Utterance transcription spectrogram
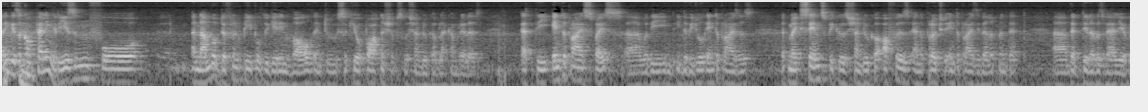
I think there's a compelling reason for a number of different people to get involved and to secure partnerships with Shanduka Black Umbrellas. At the enterprise space, uh, with the in individual enterprises, it makes sense because Shanduka offers an approach to enterprise development that, uh, that delivers value.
